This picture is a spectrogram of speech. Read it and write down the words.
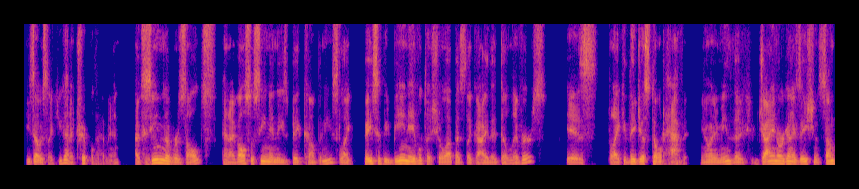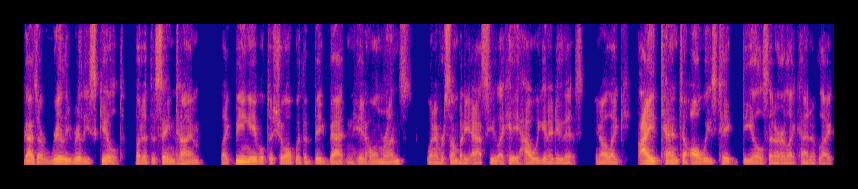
he's always like you got to triple that man i've Mhm. seen the results and i've also seen in these big companies like basically being able to show up as the guy that delivers is like they just don't have it you know what i mean the giant organizations some guys are really really skilled but at the same Mhm. time like being able to show up with a big bat and hit home runs whenever somebody asks you like, hey, how are we gonna do this? You know, like I tend to always take deals that are like kind of like,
